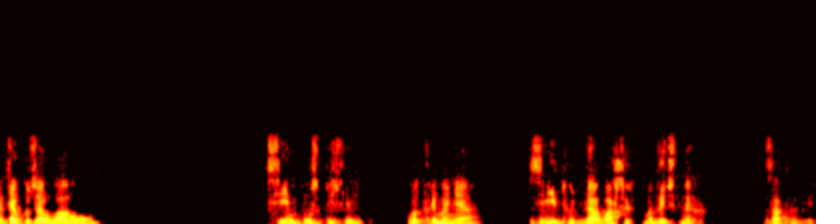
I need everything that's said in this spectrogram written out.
е, дякую за увагу. Всім успіхів в отриманні звіту для ваших медичних закладів.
